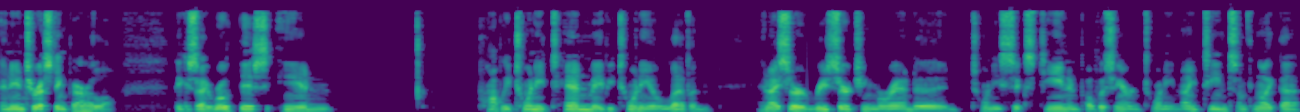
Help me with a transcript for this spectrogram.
an interesting parallel because I wrote this in probably 2010, maybe 2011, and I started researching Miranda in 2016 and publishing her in 2019, something like that.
